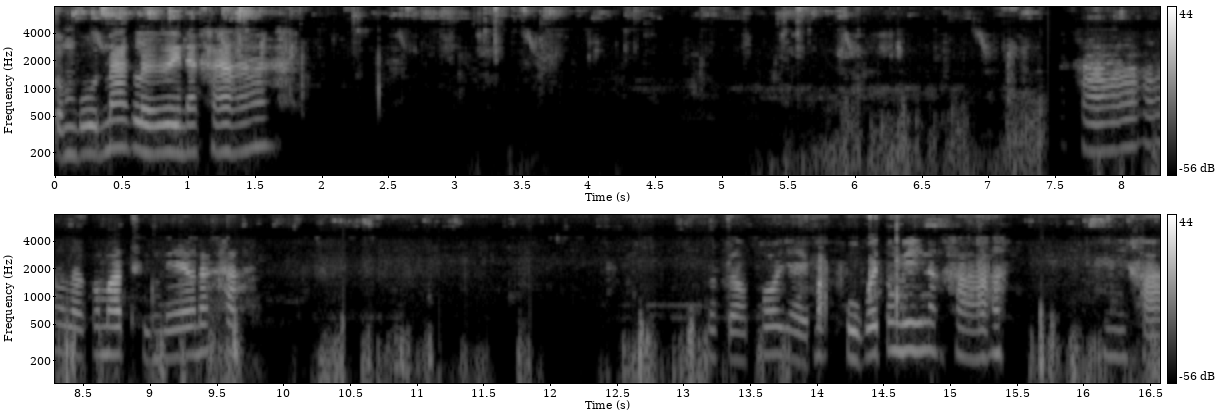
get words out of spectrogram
สมบูรณ์มากเลยนะคะ นะคะเราก็มาถึงแล้วนะคะเราจะเอาพ่อใหญ่มาผูกไว้ตรงนี้นะคะ นี่ค่ะ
